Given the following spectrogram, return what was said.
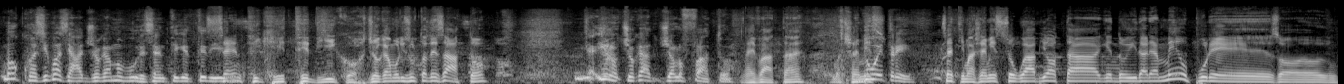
ma quasi quasi la giochiamo pure, senti che ti dico. Senti che ti dico. Giochiamo risultato esatto? Io l'ho giocato, già l'ho fatto. L'hai fatta, eh? 2-3. Senti, ma ci hai messo qua la piotta che dovevi dare a me oppure so...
